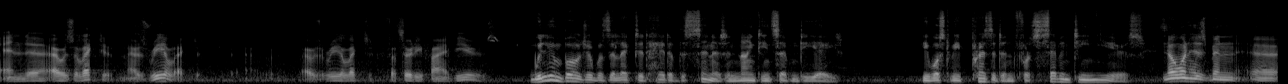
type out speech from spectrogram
and uh, I was elected. And I was reelected. I was reelected for 35 years. William Bulger was elected head of the Senate in 1978. He was to be president for 17 years. No one has been uh,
